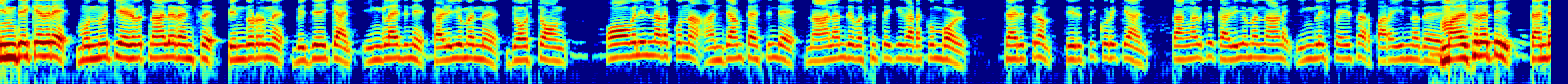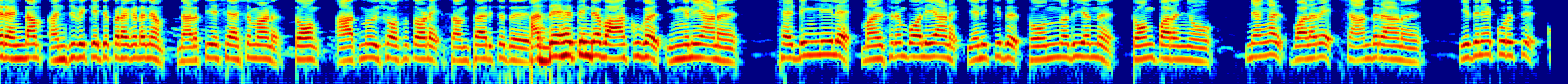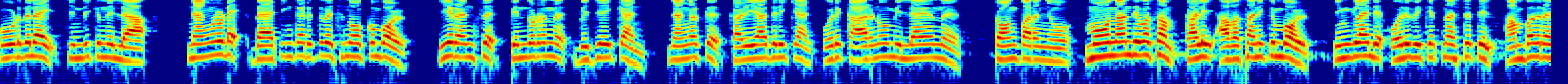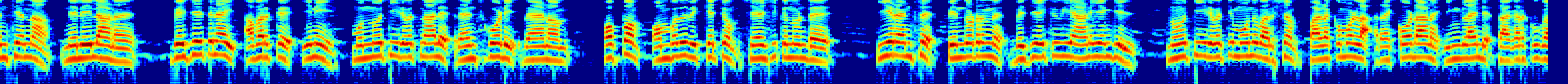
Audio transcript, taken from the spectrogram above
ഇന്ത്യക്കെതിരെ മുന്നൂറ്റി എഴുപത്തിനാല് റൺസ് പിന്തുടർന്ന് വിജയിക്കാൻ ഇംഗ്ലണ്ടിന് കഴിയുമെന്ന് ജോസ് ടോങ്. ഓവലിൽ നടക്കുന്ന അഞ്ചാം ടെസ്റ്റിന്റെ നാലാം ദിവസത്തേക്ക് കടക്കുമ്പോൾ ചരിത്രം തിരുത്തിക്കുറിക്കാൻ തങ്ങൾക്ക് കഴിയുമെന്നാണ് ഇംഗ്ലീഷ് പേസർ പറയുന്നത്. മത്സരത്തിൽ തന്റെ രണ്ടാം അഞ്ച് വിക്കറ്റ് പ്രകടനം നടത്തിയ ശേഷമാണ് ടോങ് ആത്മവിശ്വാസത്തോടെ സംസാരിച്ചത്. അദ്ദേഹത്തിന്റെ വാക്കുകൾ ഇങ്ങനെയാണ്. ഹെഡിംഗ്ലിയിലെ മത്സരം പോലെയാണ് എനിക്കിത് തോന്നുന്നത് എന്ന് ടോങ് പറഞ്ഞു. ഞങ്ങൾ വളരെ ശാന്തരാണ്. ഇതിനെക്കുറിച്ച് കൂടുതലായി ചിന്തിക്കുന്നില്ല. ഞങ്ങളുടെ ബാറ്റിംഗ് കരുത്ത് വെച്ച് നോക്കുമ്പോൾ ഈ റൺസ് പിന്തുടർന്ന് വിജയിക്കാൻ ഞങ്ങൾക്ക് കഴിയാതിരിക്കാൻ ഒരു കാരണവുമില്ല എന്ന് ടോങ് പറഞ്ഞു. മൂന്നാം ദിവസം കളി അവസാനിക്കുമ്പോൾ ഇംഗ്ലണ്ട് ഒരു വിക്കറ്റ് നഷ്ടത്തിൽ അമ്പത് റൺസ് എന്ന നിലയിലാണ്. വിജയത്തിനായി അവർക്ക് ഇനി മുന്നൂറ്റി ഇരുപത്തിനാല് റൺസ് കൂടി വേണം. ഒപ്പം ഒമ്പത് വിക്കറ്റും ശേഷിക്കുന്നുണ്ട്. ഈ റൺസ് പിന്തുടർന്ന് വിജയിക്കുകയാണ് എങ്കിൽ നൂറ്റി വർഷം പഴക്കമുള്ള റെക്കോർഡാണ് ഇംഗ്ലണ്ട് തകർക്കുക.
